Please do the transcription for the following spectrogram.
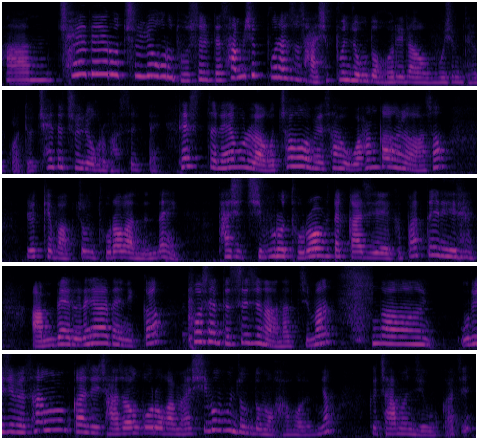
한 최대로 출력으로 뒀을 때 30분에서 40분 정도 거리라고 보시면 될 것 같아요. 최대 출력으로 봤을 때. 테스트를 해보려고 처음에 사오고 한강을 가서 이렇게 막 좀 돌아봤는데 다시 집으로 돌아올 때까지 그 배터리를 안배를 해야 되니까 100% 쓰지는 않았지만 한강 우리 집에서 한강까지 자전거로 가면 15분 정도만 가거든요. 그 잠원지구까지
